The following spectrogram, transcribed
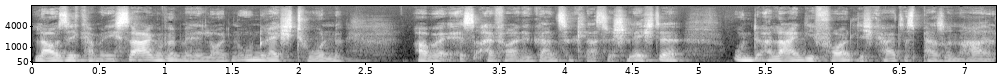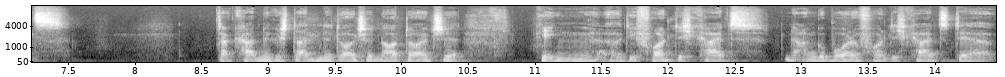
Lausig kann man nicht sagen, wird man den Leuten Unrecht tun, aber er ist einfach eine ganze Klasse schlechter. Und allein die Freundlichkeit des Personals, da kann eine gestandene deutsche Norddeutsche gegen äh, die Freundlichkeit, eine angeborene Freundlichkeit der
